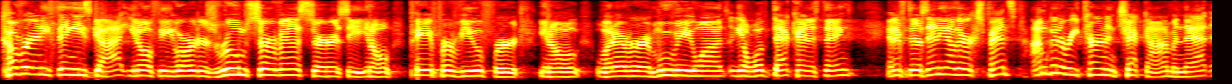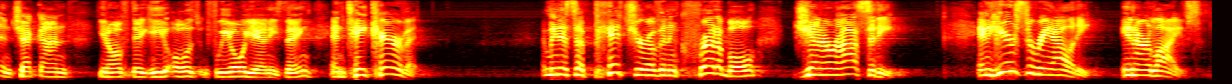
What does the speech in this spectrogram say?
cover anything he's got. You know, if he orders room service or is he, you know, pay per view for, you know, whatever movie he wants, you know, that kind of thing. And if there's any other expense, I'm going to return and check on him and that and check on, you know, if, they, he owes, if we owe you anything and take care of it. I mean, it's a picture of an incredible generosity. And here's the reality in our lives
